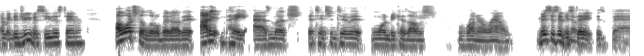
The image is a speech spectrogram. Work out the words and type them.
I mean, did you even see this, Tanner? I watched a little bit of it. I didn't pay as much attention to it. One because I was running around. Mississippi You know. State is bad.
